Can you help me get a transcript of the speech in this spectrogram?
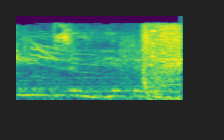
team's inhibitor.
